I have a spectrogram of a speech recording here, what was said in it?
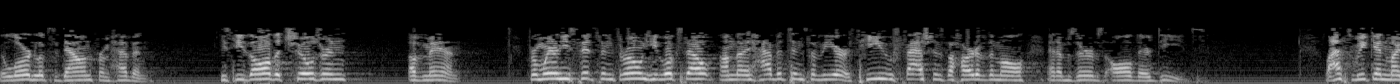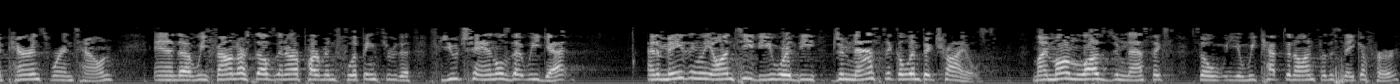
The Lord looks down from heaven. He sees all the children of man. From where he sits enthroned, he looks out on the inhabitants of the earth, he who fashions the heart of them all and observes all their deeds. Last weekend, my parents were in town, and uh, we found ourselves in our apartment flipping through the few channels that we get. And amazingly, on TV were the gymnastic Olympic trials. My mom loves gymnastics, so we, we kept it on for the sake of her.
